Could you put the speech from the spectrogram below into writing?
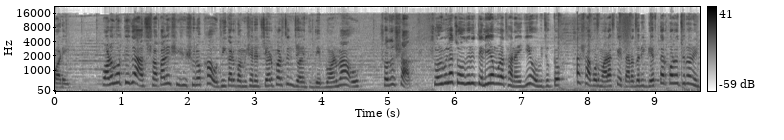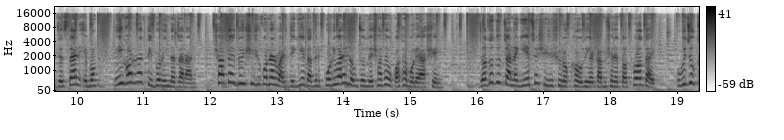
করে। পরবর্তীতে আজ সকালে শিশু সুরক্ষা অধিকার কমিশনের চেয়ারপারসন জয়ন্তী দেব বর্মা ও সদস্যা শর্মিলা চৌধুরী তেলিয়ামুড়া থানায় গিয়ে অভিযুক্ত সাগর মারাককে তাড়াতাড়ি গ্রেফতার করার জন্য নির্দেশ দেন এবং এই ঘটনার তীব্র নিন্দা জানান। সাথে দুই শিশুকন্যার বাড়িতে গিয়ে তাদের পরিবারের লোকজনদের সাথেও কথা বলে আসেন। যতদূর জানা গিয়েছে, শিশু সুরক্ষা অধিকার কমিশনের তৎপরতায় অভিযুক্ত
